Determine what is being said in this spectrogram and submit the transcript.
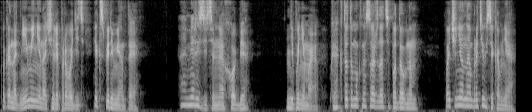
пока над ними не начали проводить эксперименты. Омерзительное хобби. Не понимаю, как кто-то мог наслаждаться подобным? Подчиненный обратился ко мне.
